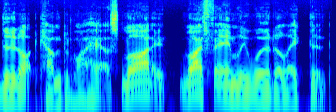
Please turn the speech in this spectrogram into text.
do not come to my house. My my family weren't elected.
